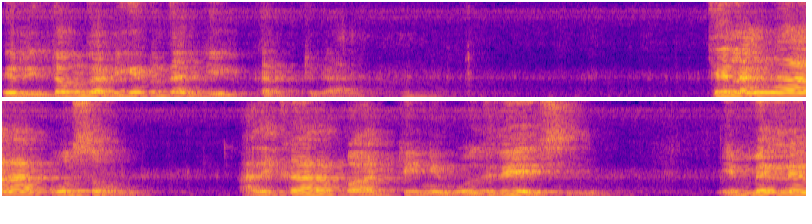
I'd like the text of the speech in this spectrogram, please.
మీరు ఇంతకుముందు అడిగారు దానికి కరెక్ట్ కాదు. తెలంగాణ కోసం అధికార పార్టీని వదిలేసి ఎమ్మెల్యే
